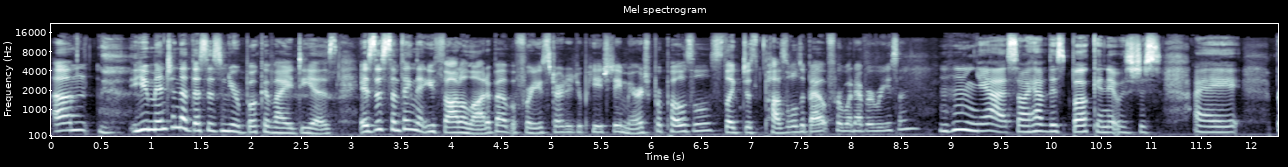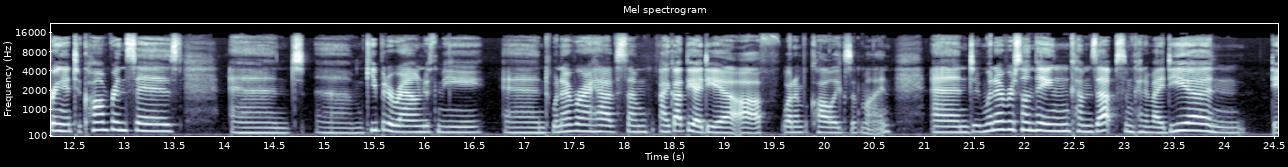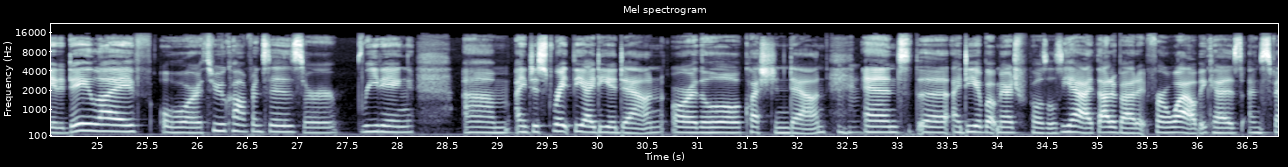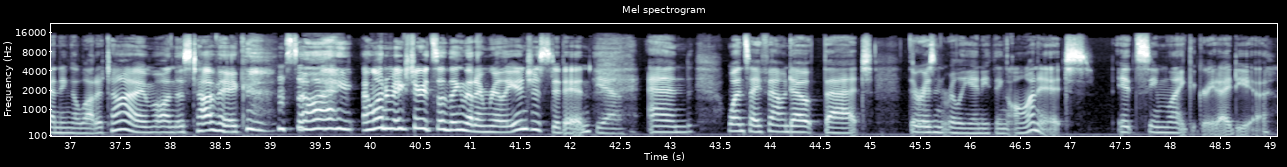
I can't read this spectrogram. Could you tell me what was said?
Um, you mentioned that this is in your book of ideas. Is this something that you thought a lot about before you started your PhD? Marriage proposals, like just puzzled about for whatever reason? hmm yeah, so I have this book, and it was just I bring it to conferences and um, keep it around with me. And whenever I have some, I got the idea off one of the colleagues of mine. And whenever something comes up, some kind of idea in day to day life or through conferences or reading, um, I just write the idea down or the little question down. And the idea about marriage proposals, yeah, I thought about it for a while because I'm spending a lot of time on this topic. so I, I want to make sure it's something that I'm really interested in. Yeah. And once I found out that there isn't really anything on it, it seemed like a great idea.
